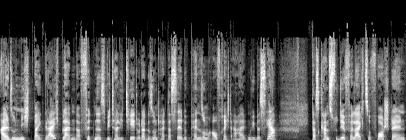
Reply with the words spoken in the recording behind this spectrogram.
also nicht bei gleichbleibender Fitness, Vitalität oder Gesundheit dasselbe Pensum aufrechterhalten wie bisher. Das kannst du dir vielleicht so vorstellen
